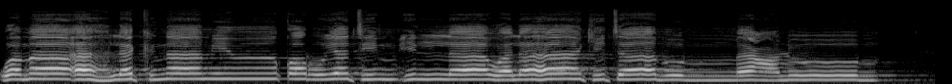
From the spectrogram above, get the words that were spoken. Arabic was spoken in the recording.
وما أهلكنا من قرية إلا ولها كتاب معلوم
